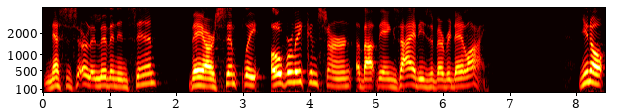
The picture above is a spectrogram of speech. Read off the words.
necessarily living in sin. They are simply overly concerned about the anxieties of everyday life. You know,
